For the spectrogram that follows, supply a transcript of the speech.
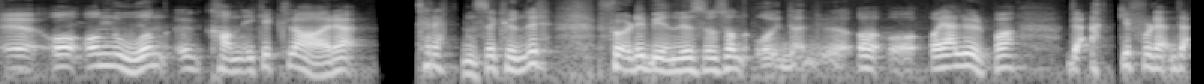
Eh, og, og noen kan ikke klare 13 sekunder før de begynner liksom sånn og, og, og, jeg lurer på det, det, det,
